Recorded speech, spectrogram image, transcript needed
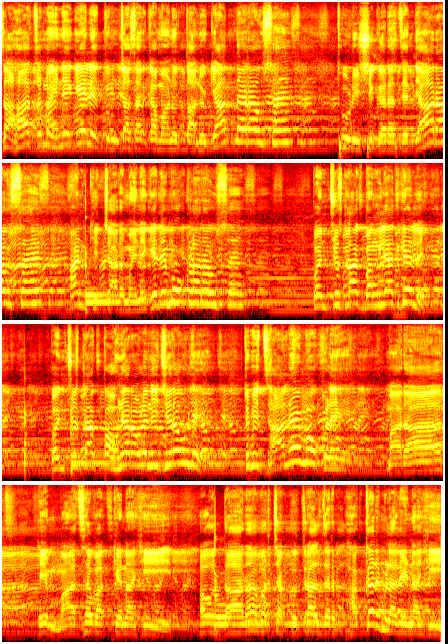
सहाच महिने गेले तुमच्यासारखा माणूस तालुक्यात नाही रावसाहेब थोडीशी गरज आहे द्या रावसाहेब आणखी चार महिने गेले मोकळा रावसाहेब पंचवीस लाख बंगल्यात गेले. पंचवीस लाख पाहुण्या रावल्याने जिरवले. तुम्ही झाले मोकळे. महाराज हे माझं वाक्य नाही. अहो दारावरच्या कुत्राला जर भाकर मिळाली नाही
